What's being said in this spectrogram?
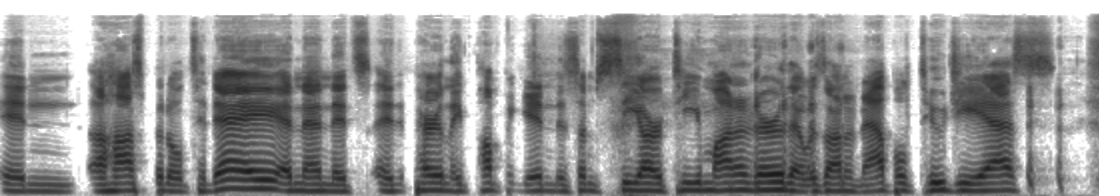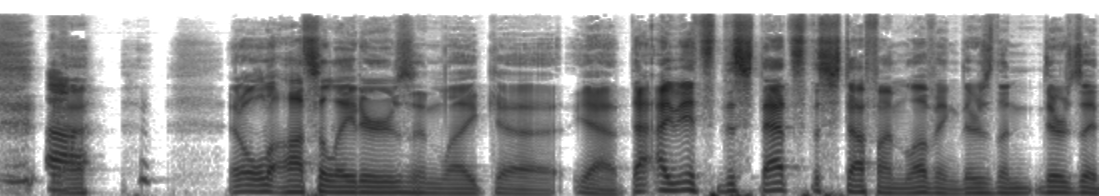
in a hospital today, and then it's apparently pumping into some CRT monitor that was on an Apple 2GS. Uh, yeah. And old oscillators and like uh yeah that I, it's this that's the stuff i'm loving. There's the there's a,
